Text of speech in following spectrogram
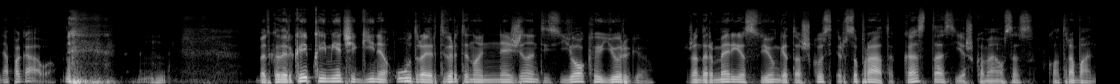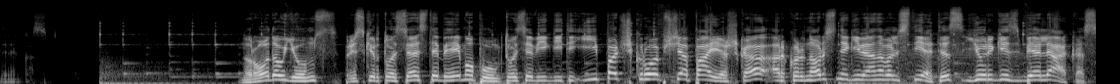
nepagavo. bet kad ir kaip kaimiečiai gynė Udrą ir tvirtino nežinantis jokio Jurgio, žandarmerija sujungė taškus ir suprato, kas tas ieškomiausias kontrabandininkas. Nurodau jums, priskirtuose stebėjimo punktuose vykdyti ypač kruopščią paiešką, ar kur nors negyvena valstietis Jurgis Bieliakas,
